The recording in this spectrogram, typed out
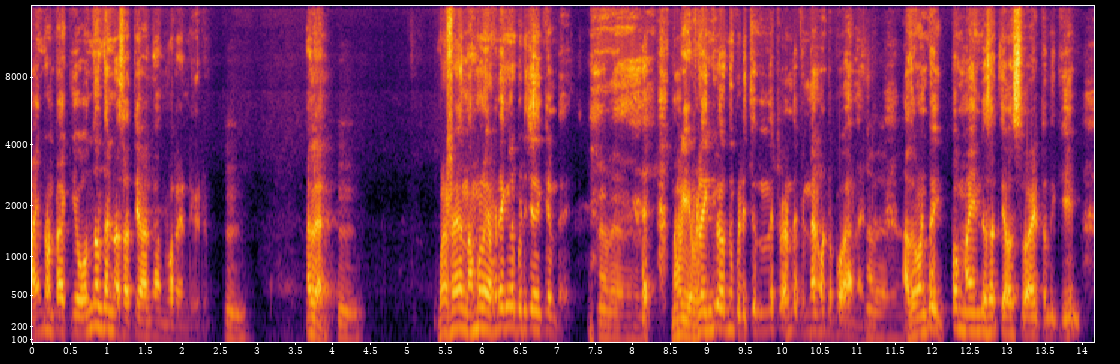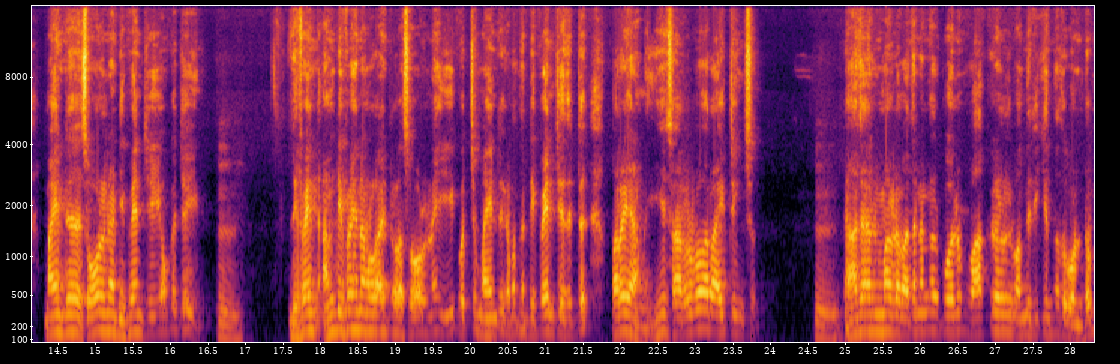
മൈൻഡ് ഉണ്ടാക്കിയ ഒന്നും തന്നെ സത്യമല്ല എന്ന് പറയേണ്ടി വരും. അല്ലേ? പക്ഷെ നമ്മൾ എവിടെയെങ്കിലും പിടിച്ചു നിൽക്കണ്ടേ? നമ്മൾ എവിടെയെങ്കിലും ഒന്ന് പിടിച്ചു നിന്നിട്ട് വേണ്ട പിന്നെ അങ്ങോട്ട് പോകാനായിട്ട്. അതെ അതെ അതുകൊണ്ട് ഇപ്പം മൈൻഡ് സത്യവസ്തുവായിട്ട് നിൽക്കുകയും മൈൻഡ് സോളിനെ ഡിഫൈൻ ചെയ്യുകയും ഒക്കെ ചെയ്യും. ഡിഫൈൻ അൺഡിഫൈനബിൾ ആയിട്ടുള്ള സോളിനെ ഈ കൊച്ചു മൈൻഡ് കിടന്ന് ഡിഫൈൻ ചെയ്തിട്ട് പറയാണ് ഈ സർവ റൈറ്റിങ്സും. ആചാര്യന്മാരുടെ വചനങ്ങൾ പോലും വാക്കുകളിൽ വന്നിരിക്കുന്നത് കൊണ്ടും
